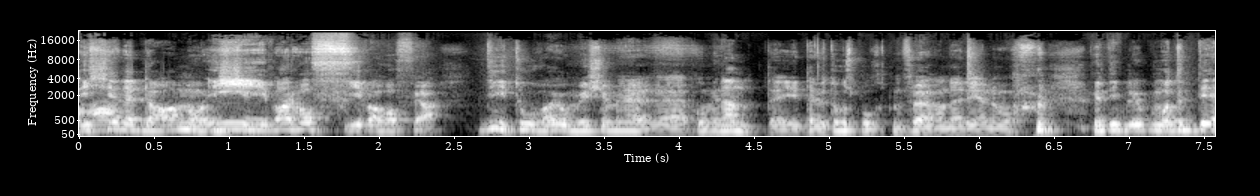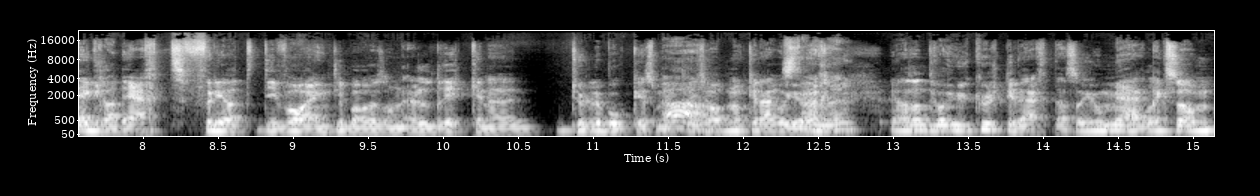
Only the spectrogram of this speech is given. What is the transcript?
Ikke det dame og ikke Ivar Hoff. Ivar Hoff, ja. De to var jo mye mer eh, prominente i TV 2-sporten før enn det de er nå. Men de ble jo på en måte degradert, fordi at de var egentlig bare sånn øldrikkende tullebukker som egentlig ikke hadde noe der å gjøre. Ja, de var ukultiverte. Så jo mer liksom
